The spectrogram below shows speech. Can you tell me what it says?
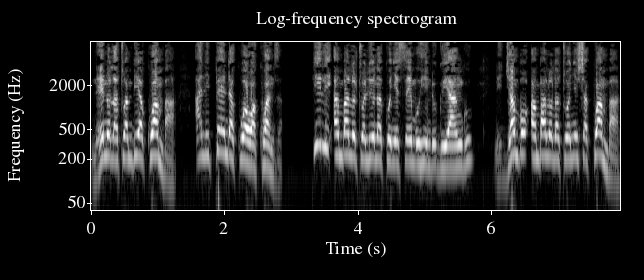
Neno latuambia kwamba alipenda kuwa wa kwanza. Hili ambalo twaliona kwenye sehemu hii ndugu yangu ni jambo ambalo latuonyesha kwamba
